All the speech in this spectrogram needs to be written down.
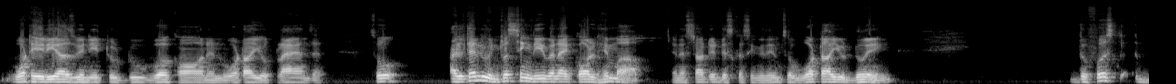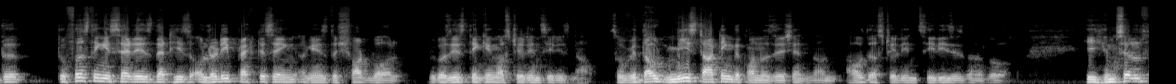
what areas we need to do work on and what are your plans and so I'll tell you interestingly, when I called him up and I started discussing with him, so what are you doing? The first the the first thing he said is that he's already practicing against the short ball because he's thinking Australian series now. So without me starting the conversation on how the Australian series is going to go, he himself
